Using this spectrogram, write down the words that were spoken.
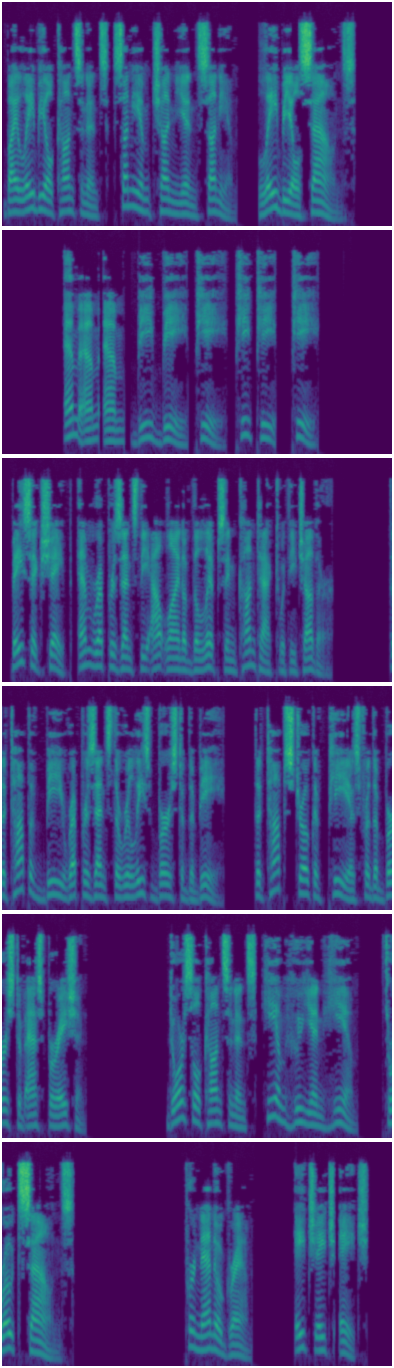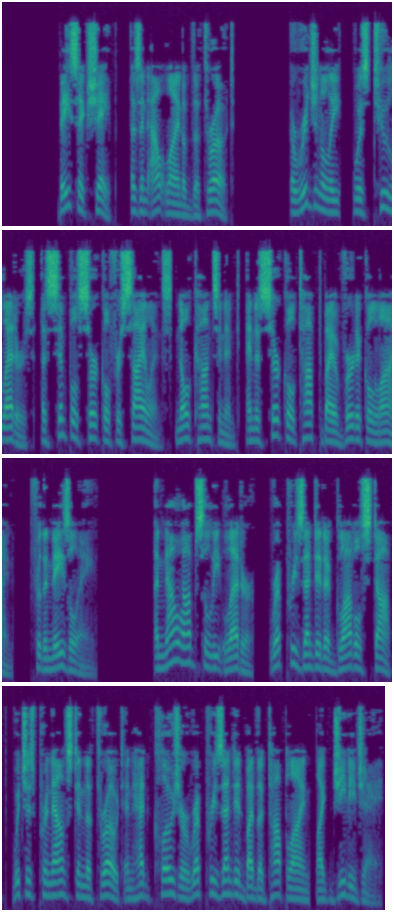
Bilabial consonants, sunium chun yin sunium, labial sounds. mm m b b p p p p. Basic shape: M represents the outline of the lips in contact with each other. The top of B represents the release burst of the B. The top stroke of P is for the burst of aspiration. Dorsal consonants, hiem huyin hiem, throat sounds. Per nanogram. HHH. Basic shape, is an outline of the throat. Originally, was two letters, a simple circle for silence null consonant, and a circle topped by a vertical line, for the nasal ing. A now obsolete letter, represented a glottal stop, which is pronounced in the throat and had closure represented by the top line, like gdj.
